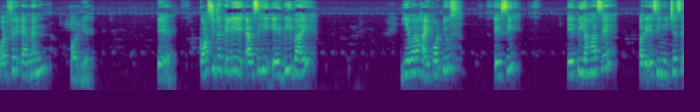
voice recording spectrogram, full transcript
और फिर एम एन और ये ए एम कॉस्टिटा के लिए ऐसे ही ए बी बाई ये वाला हाइपोट्यूस ए सी ए पी यहाँ से और ए सी नीचे से।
